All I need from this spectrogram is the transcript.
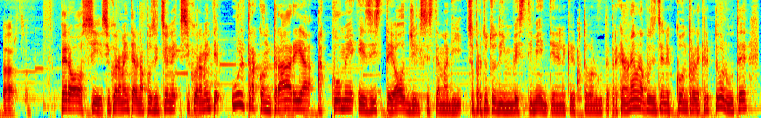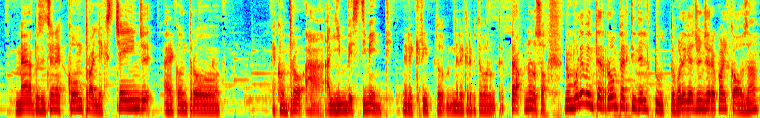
Certo. Però sì, sicuramente è una posizione sicuramente ultra contraria a come esiste oggi il sistema di, soprattutto di investimenti nelle criptovalute, perché non è una posizione contro le criptovalute, ma è una posizione contro gli exchange, eh, contro è contro a, agli investimenti nelle, cripto, nelle criptovalute. Però non lo so, non volevo interromperti del tutto, volevi aggiungere qualcosa?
